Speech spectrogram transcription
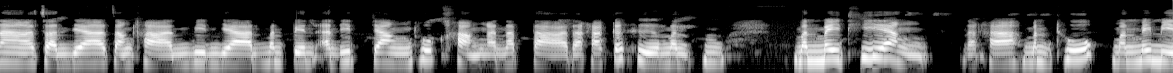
นาสัญญาสังขารวิญญาณ มันเป็นอนิจจังทุกขังอนัตตานะคะ ก็คือมันมันไม่เที่ยงนะคะ มันทุกข์มันไม่มี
